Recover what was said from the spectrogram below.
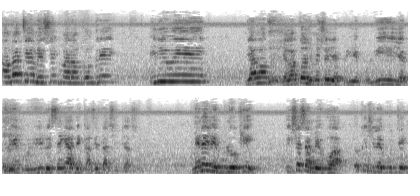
Avant, il y a un monsieur qui m'a rencontré. Il dit oui. Il y a longtemps, je me suis j'ai prié pour lui, j'ai prié pour lui. Le Seigneur a décancé ta situation. Maintenant, il est bloqué. Il cherche à me voir. Donc, je l'ai écouté.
